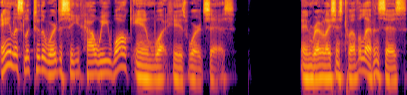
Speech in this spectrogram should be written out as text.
And let's look to the Word to see how we walk in what His Word says. And Revelations 12 11 says,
